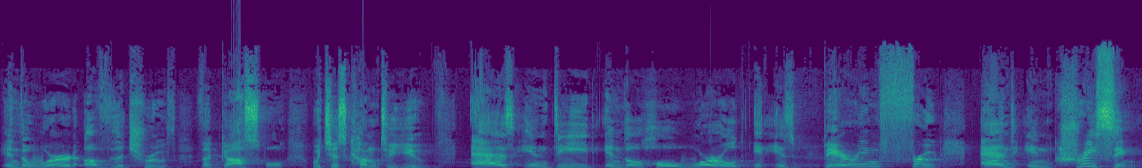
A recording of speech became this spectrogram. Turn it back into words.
in the word of the truth, the gospel, which has come to you. As indeed in the whole world it is bearing fruit and increasing,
